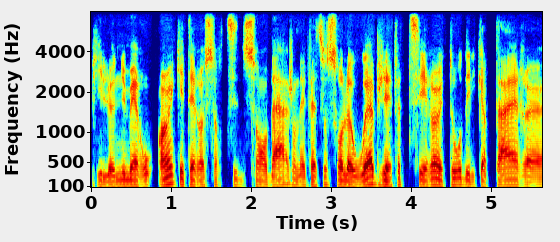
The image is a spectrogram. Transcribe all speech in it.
Puis le numéro un qui était ressorti du sondage, on a fait ça sur le web. J'avais fait tirer un tour d'hélicoptère euh,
